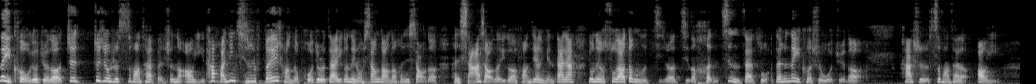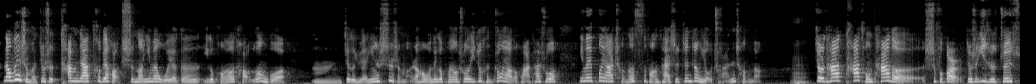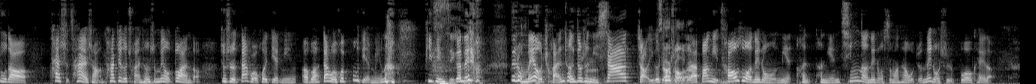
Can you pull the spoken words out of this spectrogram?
那一刻，我就觉得这这就是私房菜本身的奥义。它环境其实非常的破，就是在一个那种香港的很小的、很狭小的一个房间里面，大家用那种塑料凳子挤着挤得很近在做。但是那一刻是我觉得它是私房菜的奥义。那为什么就是他们家特别好吃呢？因为我也跟一个朋友讨论过，嗯，这个原因是什么？然后我那个朋友说了一句很重要的话，他说：“因为崩牙城的私房菜是真正有传承的。”嗯，就是他，他从他的师傅辈儿，就是一直追溯到太史菜上，他这个传承是没有断的。就是待会儿会点名，呃，不，待会儿会不点名的批评几个那种 那种没有传承，就是你瞎找一个助手来帮你操作那种年很很年轻的那种私房菜，我觉得那种是不 OK 的。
